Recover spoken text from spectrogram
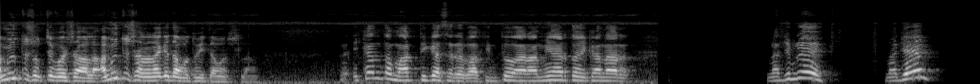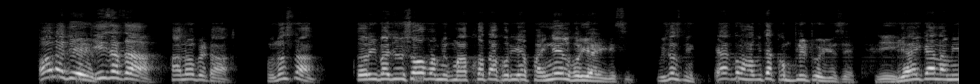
আমিও তো সবচেয়ে পয়সা আলা আমিও তো সারার আগে দাওয়াত হইতাম আসলাম। এখান তো মার ঠিক আছে রে বা কিন্তু আর আমি আর তো এখান আর নাজিম রে? নাজিম? ও নাজিম। কি চাচা? হানো বেটা। শুনস না? তোর এই বাজু সব আমি মাত কথা করিয়া ফাইনাল আই গেছি। নি একদম হাবিটা কমপ্লিট হয়ে গেছে। বিয়াই কান আমি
